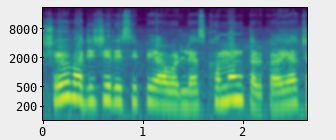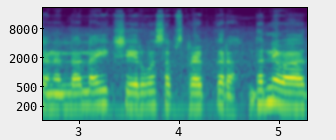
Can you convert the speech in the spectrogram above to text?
शेवभाजीची रेसिपी आवडल्यास खमंग तडका या चॅनलला लाईक शेअर व सबस्क्राईब करा. धन्यवाद.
